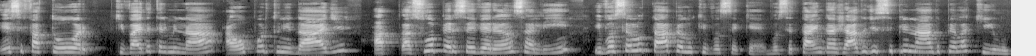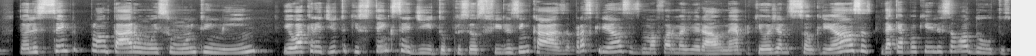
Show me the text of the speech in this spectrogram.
Esse fator que vai determinar a oportunidade a, a sua perseverança ali e você lutar pelo que você quer. Você tá engajado, disciplinado pelaquilo. Então eles sempre plantaram isso muito em mim e eu acredito que isso tem que ser dito para os seus filhos em casa, para as crianças de uma forma geral, né? Porque hoje eles são crianças, daqui a pouquinho eles são adultos.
